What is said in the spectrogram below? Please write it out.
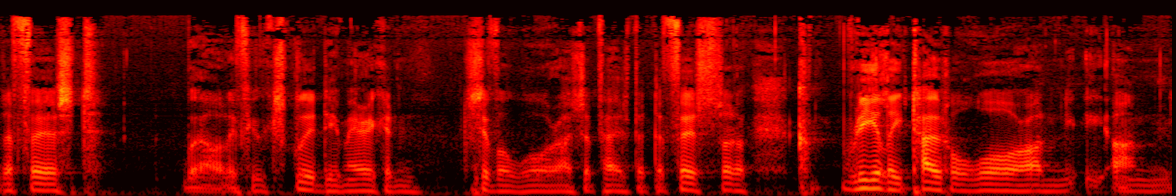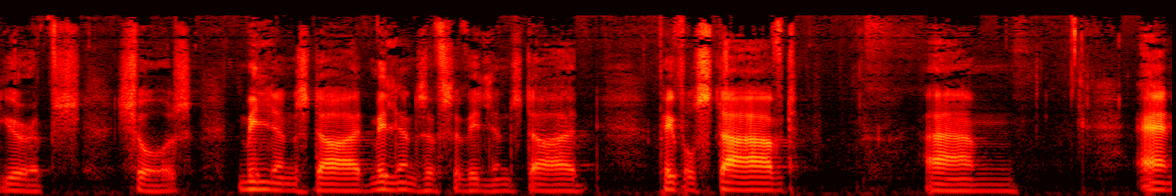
the first, well, if you exclude the American Civil War, I suppose, but the first sort of really total war on on Europe's shores. Millions died. Millions of civilians died. People starved. Um, and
